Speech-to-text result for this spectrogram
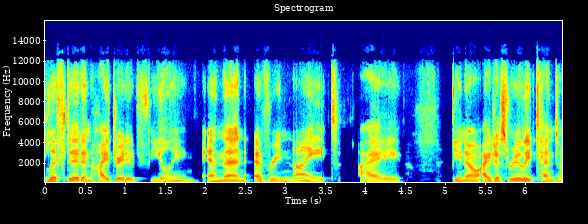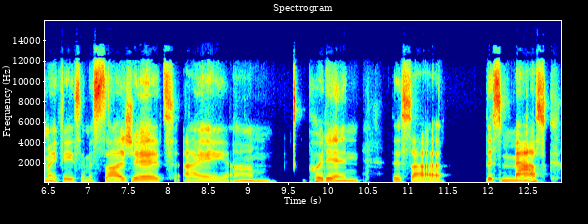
lifted and hydrated feeling. And then every night, I, you know, I just really tend to my face. I massage it. I um, put in this uh, this mask.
